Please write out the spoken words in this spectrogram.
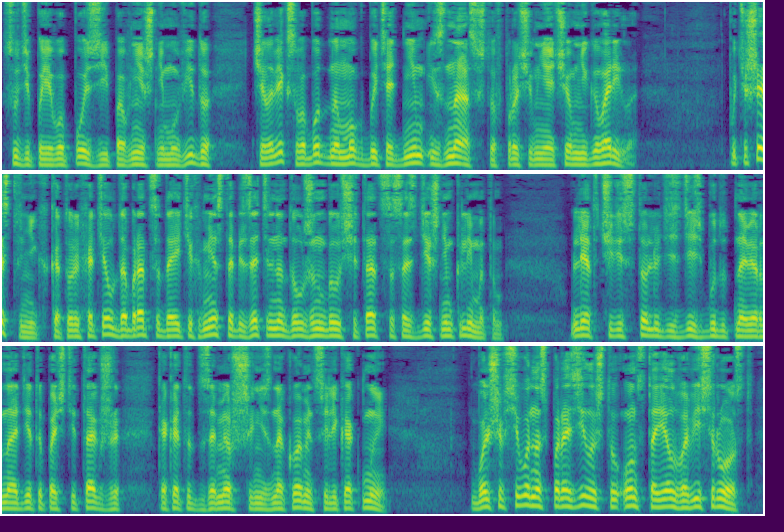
Судя по его позе и по внешнему виду, человек свободно мог быть одним из нас, что, впрочем, ни о чем не говорило. Путешественник, который хотел добраться до этих мест, обязательно должен был считаться со здешним климатом. Лет через сто люди здесь будут, наверное, одеты почти так же, как этот замерзший незнакомец или как мы. Больше всего нас поразило, что он стоял во весь рост –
